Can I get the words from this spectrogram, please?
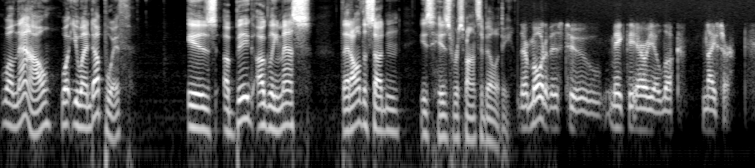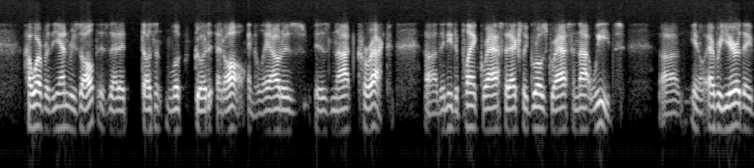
well, now what you end up with is a big, ugly mess that all of a sudden is his responsibility. Their motive is to make the area look nicer. However, the end result is that it doesn't look good at all, and the layout is is not correct. Uh, they need to plant grass that actually grows grass and not weeds. Uh, you know, every year they've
